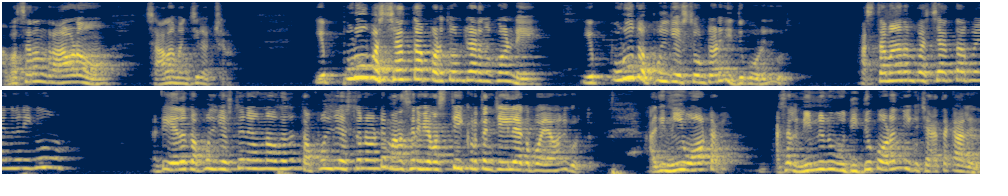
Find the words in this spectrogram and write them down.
అవసరం రావడం చాలా మంచి లక్షణం. ఎప్పుడూ పశ్చాత్తాపడుతుంటాడు అనుకోండి ఎప్పుడూ తప్పులు చేస్తూ ఉంటాడు దిద్దుకోవడం గుర్తు. అస్తమానం పశ్చాత్తాపం ఎందుకు నీకు? అంటే ఏదో తప్పులు చేస్తూనే ఉన్నావు కదా. తప్పులు చేస్తున్నావు అంటే మనసుని వ్యవస్థీకృతం చేయలేకపోయావని గుర్తు. అది నీ ఓటమి. అసలు నిన్ను నువ్వు దిద్దుకోవడం నీకు చేత కాలేదు.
